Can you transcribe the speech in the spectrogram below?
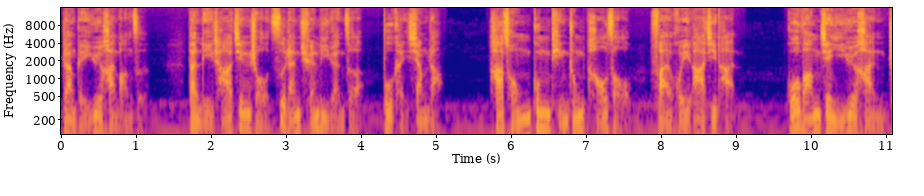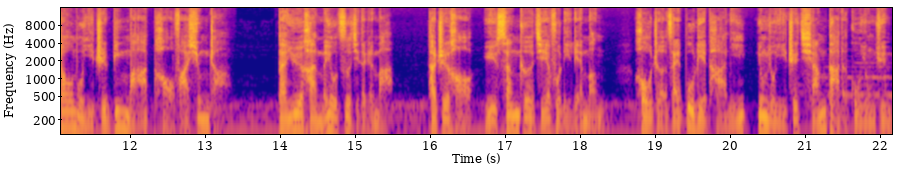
让给约翰王子，但理查坚守自然权利原则，不肯相让。他从宫廷中逃走，返回阿基坦。国王建议约翰招募一支兵马讨伐兄长，但约翰没有自己的人马，他只好与三哥杰弗里联盟。后者在布列塔尼拥有一支强大的雇佣军，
